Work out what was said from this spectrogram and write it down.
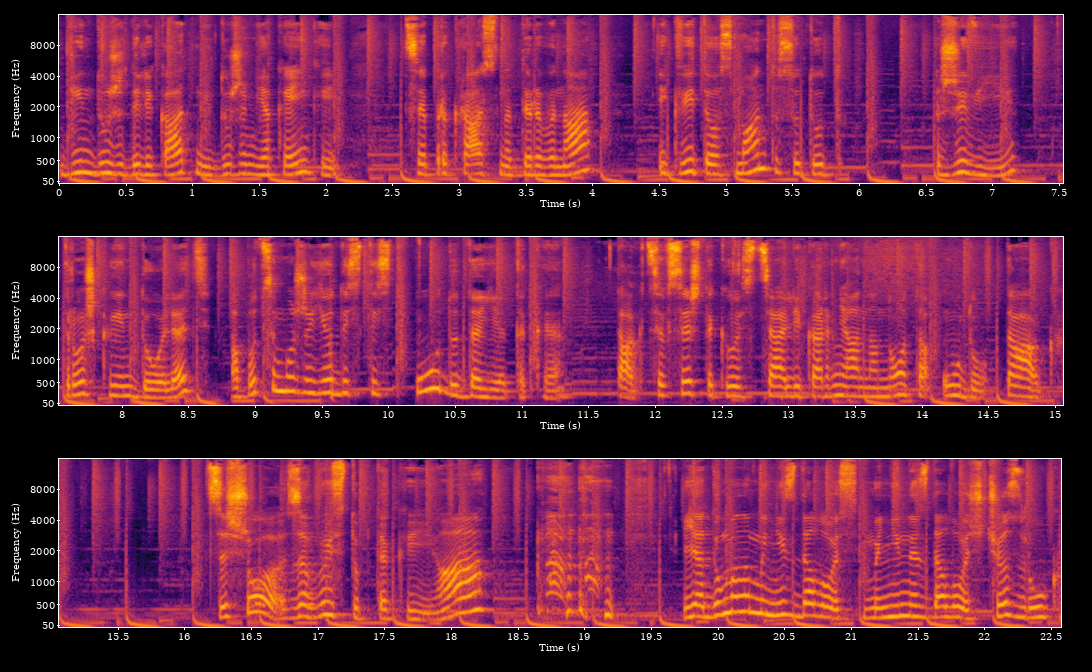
Він дуже делікатний, дуже м'якенький. Це прекрасна деревина. І квіти османтусу тут живі, трошки індолять. Або це може йодистість уду дає таке. Так, це все ж таки ось ця лікарняна нота уду. Так. Це що за виступ такий, а? Я думала, мені здалось. Мені не здалось, що з рук.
